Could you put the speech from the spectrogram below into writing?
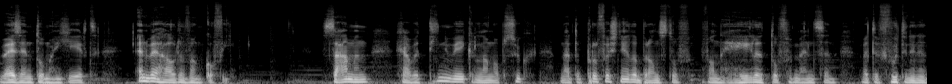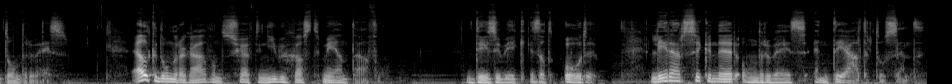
Wij zijn Tom en Geert en wij houden van koffie. Samen gaan we tien weken lang op zoek naar de professionele brandstof van hele toffe mensen met de voeten in het onderwijs. Elke donderdagavond schuift een nieuwe gast mee aan tafel. Deze week is dat Ode, leraar secundair onderwijs en theaterdocent.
